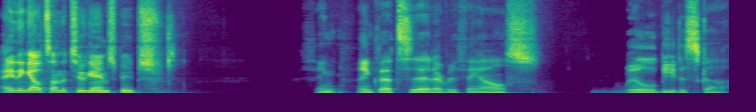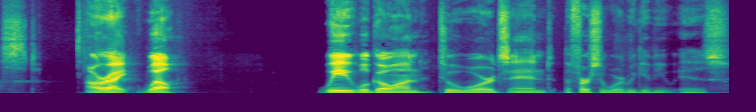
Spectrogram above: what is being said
anything else on the two games, peeps? think think that's it. Everything else will be discussed. All right. Well, we will go on to awards, and the first award we give you is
